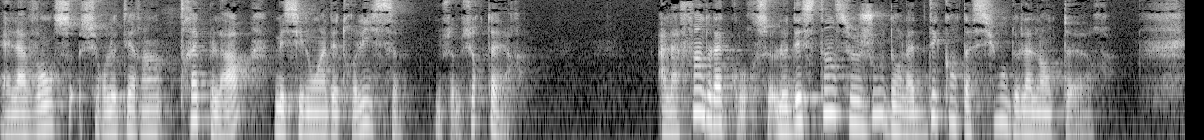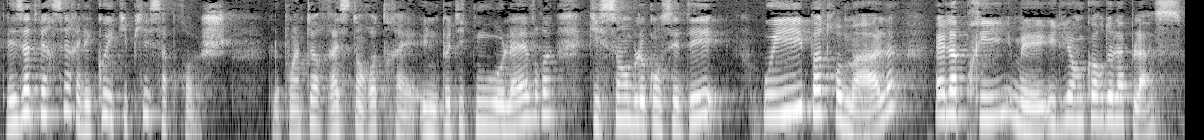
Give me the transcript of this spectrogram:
Elle avance sur le terrain très plat, mais si loin d'être lisse. Nous sommes sur Terre. À la fin de la course, le destin se joue dans la décantation de la lenteur. Les adversaires et les coéquipiers s'approchent. Le pointeur reste en retrait, une petite moue aux lèvres qui semble concéder Oui, pas trop mal. Elle a pris, mais il y a encore de la place.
